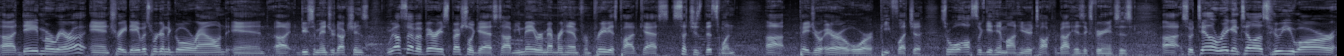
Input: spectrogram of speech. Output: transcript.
uh, Dave Morera, and Trey Davis. We're going to go around and uh, do some introductions. We also have a very special guest. Um, you may remember him from previous podcasts, such as this one, uh, Pedro Arroyo or Pete Flecha. So we'll also get him on here to talk about his experiences. Uh, so Taylor Riggan, tell us who you are,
